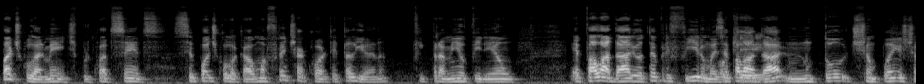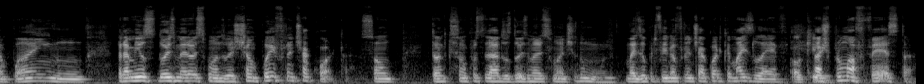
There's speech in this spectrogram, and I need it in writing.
Particularmente, por 400, você pode colocar uma Franciacorta italiana, que para minha opinião é paladar, eu até prefiro, mas é okay. é paladar, não tô champanhe é champanhe, para mim os dois melhores espumantes é champanhe e Franciacorta. São tanto que são considerados os dois melhores fumantes do mundo. Mas eu prefiro a que é mais leve. Okay. Acho que para uma festa,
